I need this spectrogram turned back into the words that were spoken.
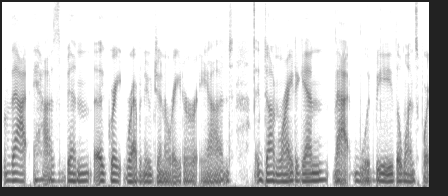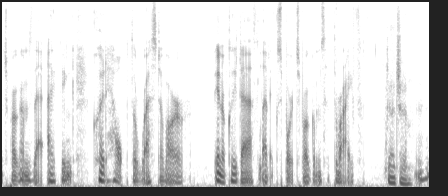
that has been a great revenue generator, and done right again, that would be the one sports programs that I think could help the rest of our intercollegiate athletic sports programs thrive. Gotcha. Mm-hmm.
